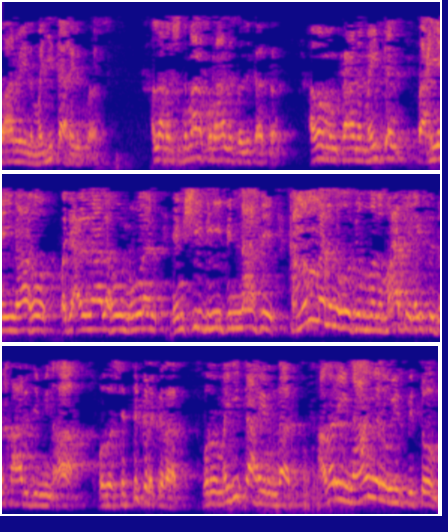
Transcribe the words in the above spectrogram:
பார்வையில மையத்தாக இருப்பார். அல்லாஹ் பரிசுத்தமான குரான சொல்லி காட்டுறார் அவன் காண மைத்தன் பகையினாகோ வஜஅல்னாலஹு நூரன் எம்ஷி பிஹி பின்னாசி கமம்மலஹு பில்லுமாத் லைஸ பிஹாரிஜ் மின்ஹா. ஒருவர் செத்து கிடக்கிறார் ஒருவர் மையத்தாக இருந்தார் அவரை நாங்கள் உயிர்ப்பித்தோம்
